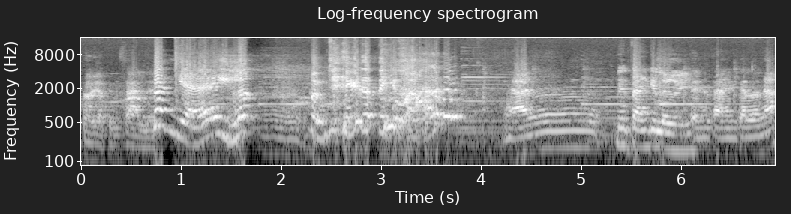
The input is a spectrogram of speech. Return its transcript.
เราอยากเป็นแฟนเลยนั่นไงเลิกบางทีก็จะตีหัว งั้นเป็นแฟนกันเลย เป็นแฟนกันแล้วนะ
